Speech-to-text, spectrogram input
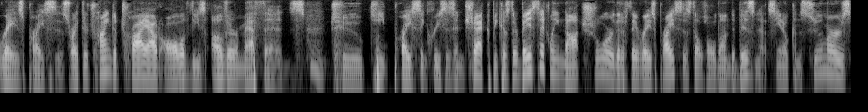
raise prices, right? They're trying to try out all of these other methods hmm. to keep price increases in check because they're basically not sure that if they raise prices, they'll hold on to business. You know, consumers,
